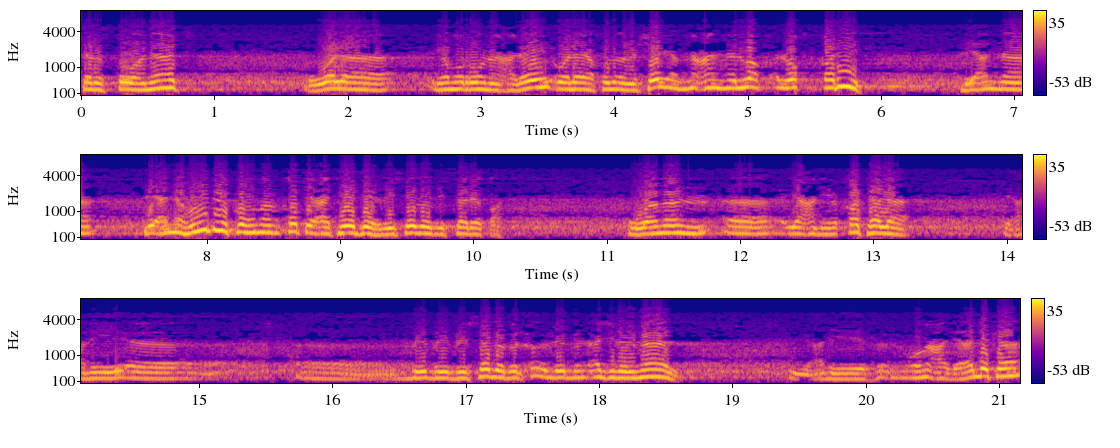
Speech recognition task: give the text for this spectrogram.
كالاسطوانات ولا يمرون عليه ولا يأخذون شيئا مع أن الوقت, الوقت قريب لأن لأنه يدركه من قطعت يده بسبب السرقة. ومن آه يعني قتل يعني آه آه بسبب من أجل المال يعني ومع ذلك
